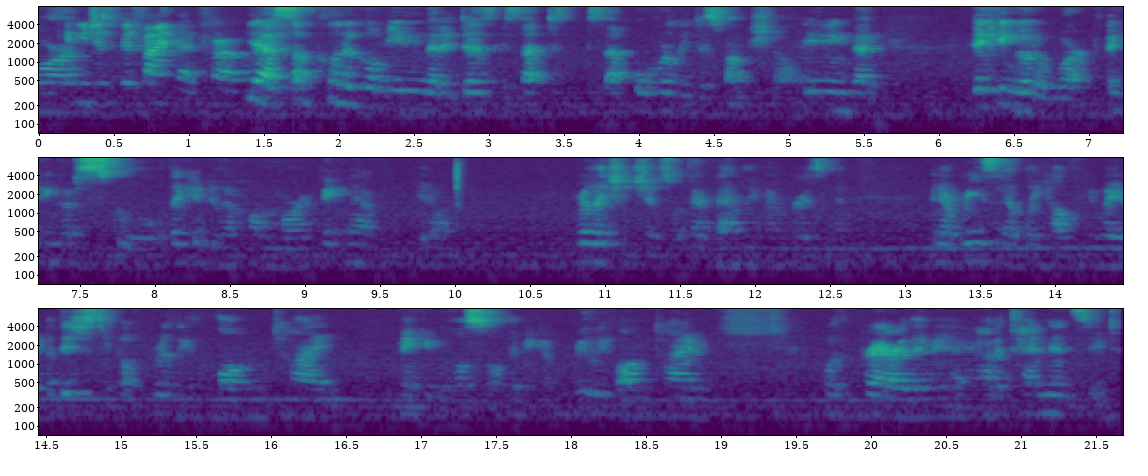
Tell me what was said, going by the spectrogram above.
or Can you just define that for yeah, subclinical meaning that it does it's not it's not overly dysfunctional, meaning that they can go to work, they can go to school, they can do their homework, they can have you know relationships with their family members in a, in a reasonably healthy way, but they just take a really long time making ghusl. They make a really long time with prayer. They may have a tendency to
